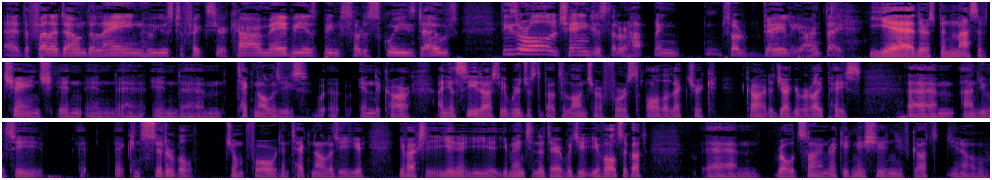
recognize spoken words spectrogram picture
Uh, the fella down the lane who used to fix your car maybe has been sort of squeezed out. These are all changes that are happening sort of daily, aren't they? Yeah, there's been massive change in in uh, in um, technologies uh, in the car, and you'll see that yeah, we're just about to launch our first all-electric car, the Jaguar I-Pace, um, and you'll see a, a considerable jump forward in technology. You, you've actually, you know, you, you mentioned it there, but you, have also got um, road sign recognition. You've got, you know,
